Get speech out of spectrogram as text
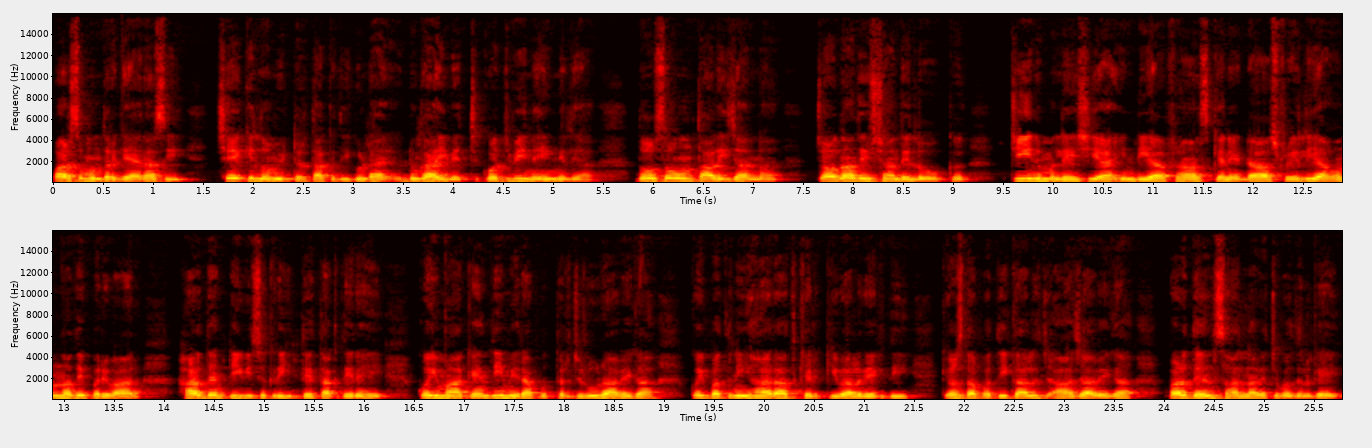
ਪਰ ਸਮੁੰਦਰ ਗਹਿਰਾ ਸੀ। 6 ਕਿਲੋਮੀਟਰ ਤੱਕ ਦੀ ਡੂੰਘਾਈ ਵਿੱਚ ਕੁਝ ਵੀ ਨਹੀਂ ਮਿਲਿਆ। 239 ਜਾਨਾਂ 14 ਦੇਸ਼ਾਂ ਦੇ ਲੋਕ ਚੀਨ Malaysia India France Canada Australia ਉਹਨਾਂ ਦੇ ਪਰਿਵਾਰ ਹਰ ਦਿਨ ਟੀਵੀ ਸਕਰੀਨ ਤੇ ਤੱਕਦੇ ਰਹੇ। ਕੋਈ ਮਾਂ ਕਹਿੰਦੀ ਮੇਰਾ ਪੁੱਤਰ ਜ਼ਰੂਰ ਆਵੇਗਾ। ਕੋਈ ਪਤਨੀ ਹਰ ਰਾਤ ਖਿੜਕੀ ਵੱਲ ਵੇਖਦੀ ਕਿ ਉਸ ਦਾ ਪਤੀ ਕੱਲ੍ਹ ਆ ਜਾਵੇਗਾ, ਪਰ ਦਿਨ ਸਾਲਾਂ ਵਿੱਚ ਬਦਲ ਗਏ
